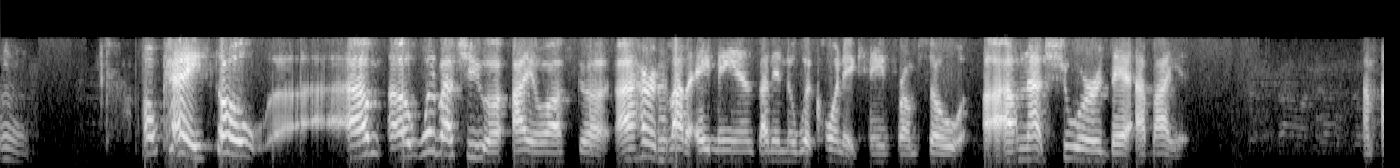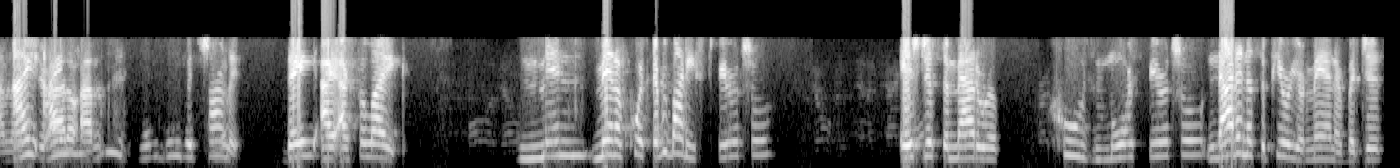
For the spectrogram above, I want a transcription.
Mm. Okay, so uh, um, uh, what about you, uh, ayahuasca? I heard a lot of amens. I didn't know what corner it came from, so I- I'm not sure that I buy it. I'm, I'm not I sure. I, I don't. I'm. I agree with Charlotte. They I I feel like men men of course everybody's spiritual. It's just a matter of who's more spiritual, not in a superior manner, but just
